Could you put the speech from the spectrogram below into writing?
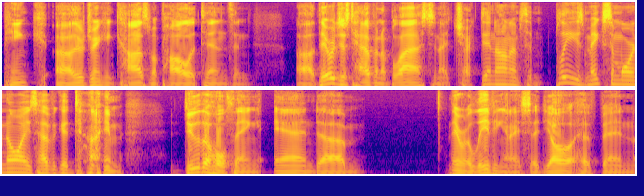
pink, uh, they were drinking Cosmopolitans and uh, they were just having a blast. And I checked in on them, said, please make some more noise, have a good time, do the whole thing. And um, they were leaving and I said, y'all have been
